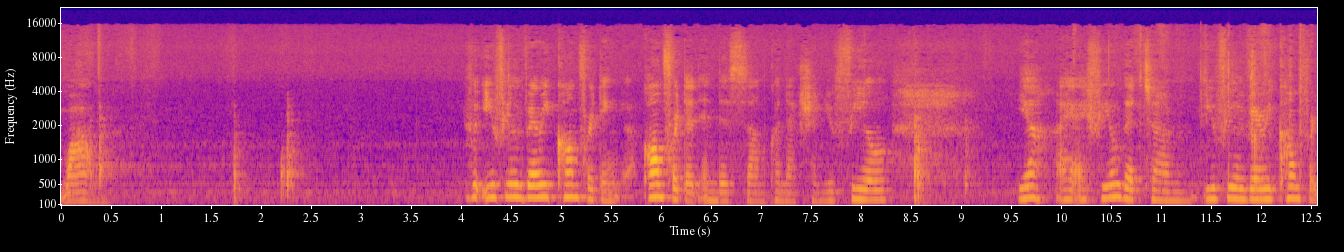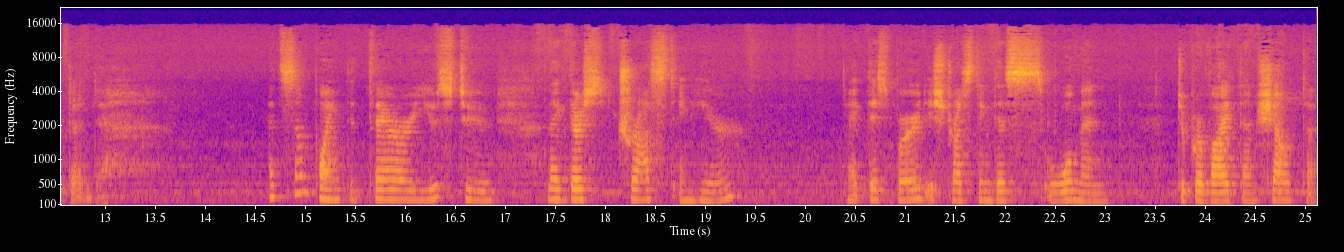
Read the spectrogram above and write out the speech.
Wow. You feel very comforting, comforted in this um, connection. You feel, yeah, I, I feel that um, you feel very comforted. At some point, that they're used to, like, there's trust in here. Like, this bird is trusting this woman to provide them shelter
